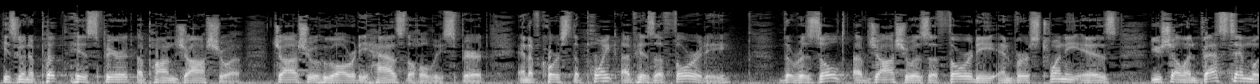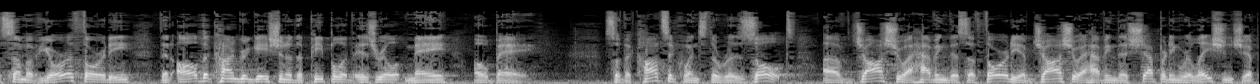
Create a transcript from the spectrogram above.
He's going to put his spirit upon Joshua, Joshua who already has the Holy Spirit. And of course, the point of his authority the result of Joshua's authority in verse 20 is, You shall invest him with some of your authority, that all the congregation of the people of Israel may obey. So the consequence, the result of Joshua having this authority, of Joshua having this shepherding relationship,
